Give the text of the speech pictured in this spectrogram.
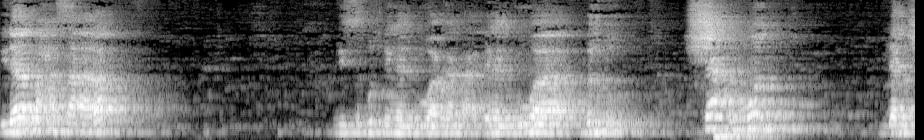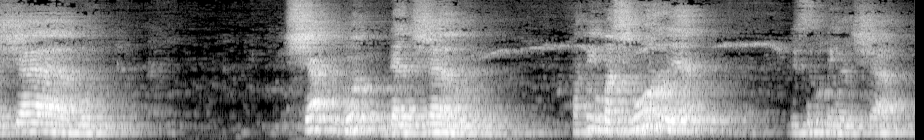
di dalam bahasa Arab disebut dengan dua kata, dengan dua bentuk. Sya'mun dan Syamun. Syamun dan Syamun. Tapi masyhurnya disebut dengan Syam.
